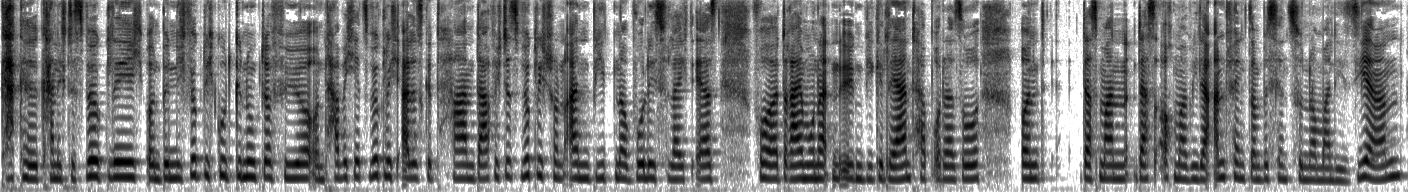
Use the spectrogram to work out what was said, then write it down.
Kacke, kann ich das wirklich und bin ich wirklich gut genug dafür und habe ich jetzt wirklich alles getan? Darf ich das wirklich schon anbieten, obwohl ich es vielleicht erst vor drei Monaten irgendwie gelernt habe oder so? Und dass man das auch mal wieder anfängt, so ein bisschen zu normalisieren,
